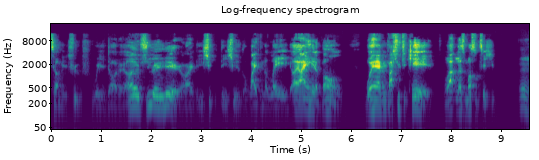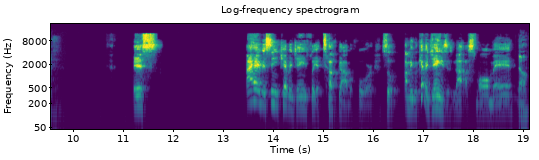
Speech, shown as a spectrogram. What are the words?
Tell me the truth. Where your daughter? Oh, she ain't here. All right, then you shoot. Then you shoot the wife in the leg. I, I ain't hit a bone. What happened if I shoot your kid? A lot less muscle tissue. Mm. It's. I haven't seen Kevin James play a tough guy before. So I mean, but Kevin James is not a small man. No.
